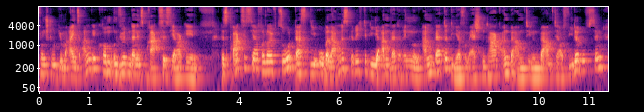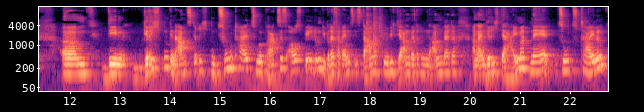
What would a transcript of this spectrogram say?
vom Studium 1 angekommen und würden dann ins Praxisjahr gehen. Das Praxisjahr verläuft so, dass die Oberlandesgerichte, die Anwärterinnen und Anwärter, die ja vom ersten Tag an Beamtinnen und Beamte auf Widerruf sind, ähm, den Gerichten, den Amtsgerichten zuteilt zur Praxisausbildung. Die Präferenz ist da natürlich, die Anwärterinnen und Anwärter an ein Gericht der Heimatnähe zuzuteilen.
